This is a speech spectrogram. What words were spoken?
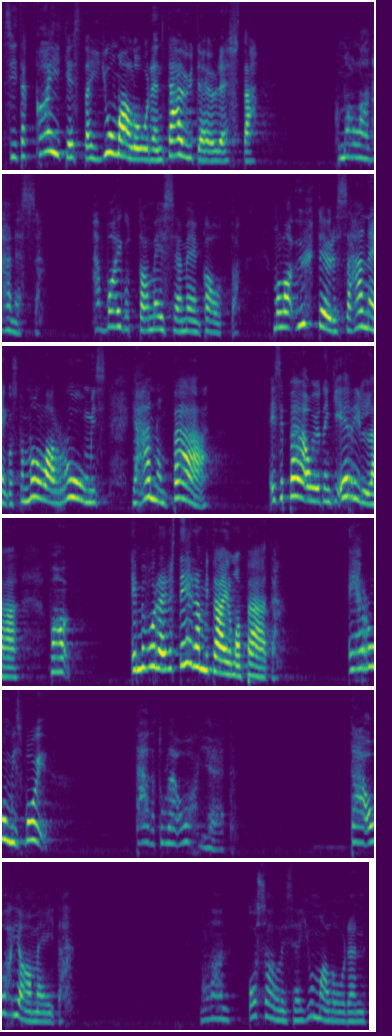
siitä kaikesta jumaluuden täyteydestä, kun me ollaan hänessä. Hän vaikuttaa meissä ja meidän kautta. Me ollaan yhteydessä häneen, koska me ollaan ruumis ja hän on pää. Ei se pää ole jotenkin erillään, vaan ei me voida edes tehdä mitään ilman päätä. Eihän ruumis voi... Täältä tulee ohjeet. Tämä ohjaa meitä. Me ollaan osallisia jumaluuden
